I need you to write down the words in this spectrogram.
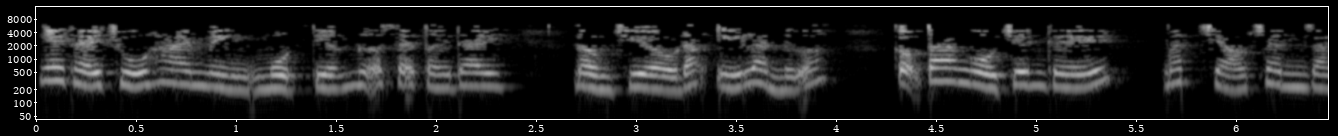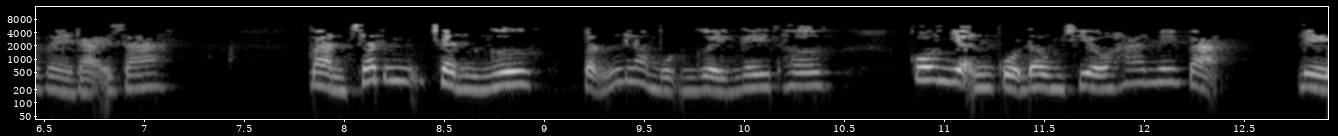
Nghe thấy chú hai mình một tiếng nữa sẽ tới đây, đồng chiều đắc ý lần nữa, cậu ta ngồi trên ghế, bắt chéo chân ra vẻ đại gia. Bản chất Trần Ngư vẫn là một người ngây thơ, cô nhận của đồng chiều 20 vạn để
